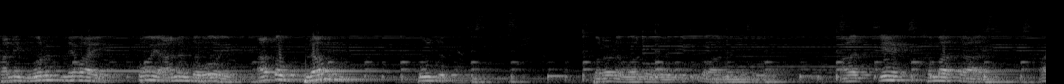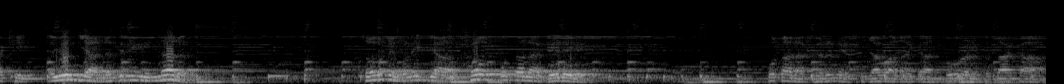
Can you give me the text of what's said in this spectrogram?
ખાલી મુહૂર્ત લેવાય, તોય આનંદ હોય. આ તો બ્રહ્મ ખુદ પરણવાનો હોય, કેટલો આનંદ હોય. આજ એ સમાચાર આખી અયોધ્યા નગરીની અંદર સૌને મળી ગયા. સૌ પોતાના ઘેરે પોતાના ઘરને સજાવવા લાગ્યા. તોરણ, પતાકા,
